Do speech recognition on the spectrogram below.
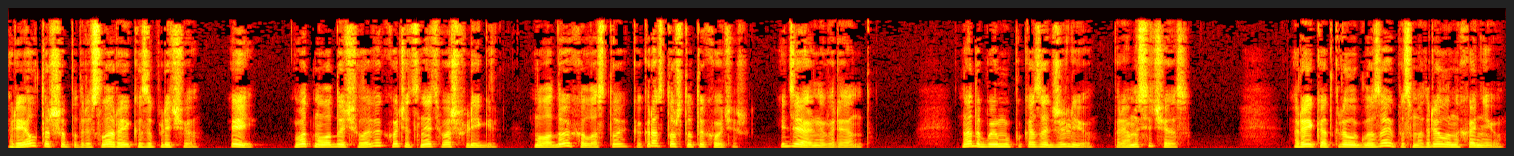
Риэлторша потрясла Рейка за плечо. «Эй, вот молодой человек хочет снять ваш флигель. Молодой, холостой, как раз то, что ты хочешь. Идеальный вариант. Надо бы ему показать жилье. Прямо сейчас». Рейка открыла глаза и посмотрела на Ханию.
